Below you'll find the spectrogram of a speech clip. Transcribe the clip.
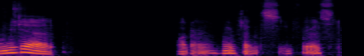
Let me get water. Let me check the seed first.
